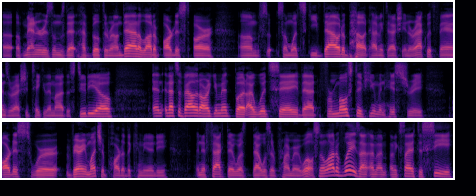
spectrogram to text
uh, of mannerisms that have built around that. A lot of artists are um, so, somewhat skeeved out about having to actually interact with fans or actually taking them out of the studio and that's a valid argument, but I would say that for most of human history, artists were very much a part of the community. And in fact, there was, that was their primary role. So, in a lot of ways, I'm, I'm, I'm excited to see,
